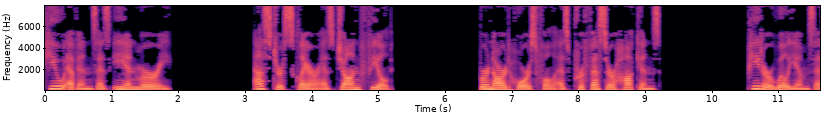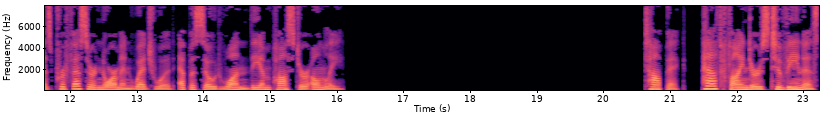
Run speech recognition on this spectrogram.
Hugh Evans as Ian Murray. Astor Sclare as John Field. Bernard Horsfall as Professor Hawkins Peter Williams as Professor Norman Wedgwood Episode 1 The Impostor Only Topic Pathfinders to Venus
